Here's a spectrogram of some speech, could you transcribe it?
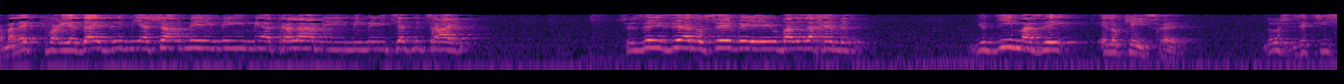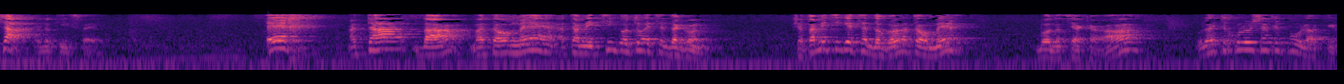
עמלק כבר ידע את זה מישר מההטרלה, מיציאת מצרים. שזה הנושא והוא בא להילחם בזה. יודעים מה זה אלוקי ישראל. לא, זה תפיסה אלוקי ישראל. איך אתה בא ואתה אומר, אתה מציג אותו אצל דגון. כשאתה מציג אצל דגון אתה אומר, בואו נעשה הכרה, אולי תוכלו לשתף פעולה, כן.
